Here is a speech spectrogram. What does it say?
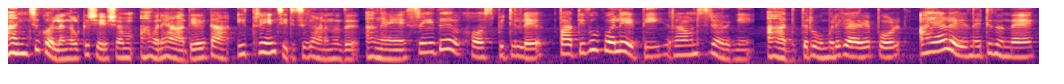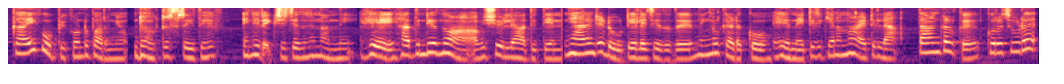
അഞ്ചു കൊല്ലങ്ങൾക്ക് ശേഷം അവനെ ആദ്യമായിട്ടാ ഇത്രയും ചിരിച്ചു കാണുന്നത്. അങ്ങനെ ശ്രീദേവ് ഹോസ്പിറ്റലിൽ പതിവ് പോലെ എത്തി റൗണ്ട്സിനിറങ്ങി. ആദ്യത്തെ റൂമിൽ കയറിയപ്പോൾ അയാൾ എഴുന്നേറ്റ് നിന്ന് കൈ കൂപ്പിക്കൊണ്ട് പറഞ്ഞു ഡോക്ടർ ശ്രീദേവ് എന്നെ രക്ഷിച്ചതിന് നന്ദി. ഹേ അതിന്റെ ഒന്നും ആവശ്യമില്ല ആദിത്യൻ. ഞാൻ എന്റെ ഡ്യൂട്ടിയല്ലേ ചെയ്തത്? നിങ്ങൾ കിടക്കോ. എഴുന്നേറ്റിരിക്കാനൊന്നും ആയിട്ടില്ല. താങ്കൾക്ക് കുറച്ചുകൂടെ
